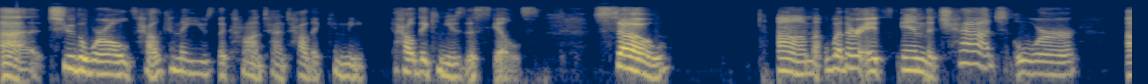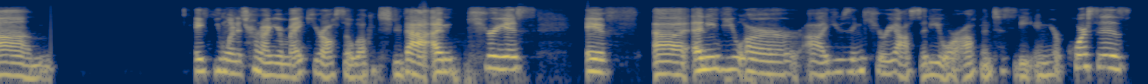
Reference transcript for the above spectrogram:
uh, to the world. How can they use the content? How they can meet, how they can use the skills. So, um, whether it's in the chat or um, if you want to turn on your mic, you're also welcome to do that. I'm curious if uh, any of you are uh, using curiosity or authenticity in your courses,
